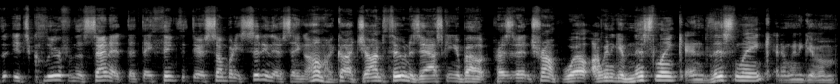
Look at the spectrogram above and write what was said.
th- it's clear from the Senate that they think that there's somebody sitting there saying, "Oh my God, John Thune is asking about President Trump." Well, I'm going to give him this link and this link, and I'm going to give him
